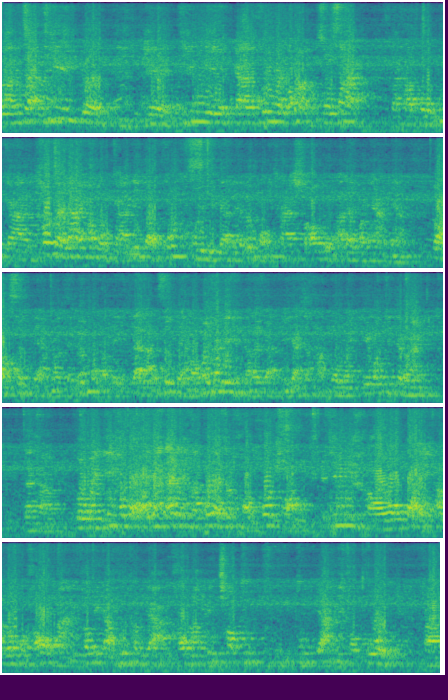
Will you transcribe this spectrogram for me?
หลังจากที่เกิดเหตุที่มีการคุยกันระหว่างโซซ่านะครับผมการเข้าใจได้ครับผมการที่เราพูดคุยกันในเรื่องของแคชช็อปหรืออะไรบางอย่างเนี่ยก่อนศึกเนี่ยมันเป็นเรื่องปกติแต่หลังศึกเนี่ยเราไม่ค่อยได้เห็นอะไรแบบนี้อยากจะถามตัวไมค์กี้ว่าคิดยังไงนะครับตัวไมค์กี้เขาบอกว่าอยากได้เลยครับเพราะอจะขอโทษก่อนที่เขาปล่อยอารมณ์ของเขาออกมาเขามีการพูดคำหยาบเขารับผิดชอบทุกทุกอย่างที่เขาพูดครับ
